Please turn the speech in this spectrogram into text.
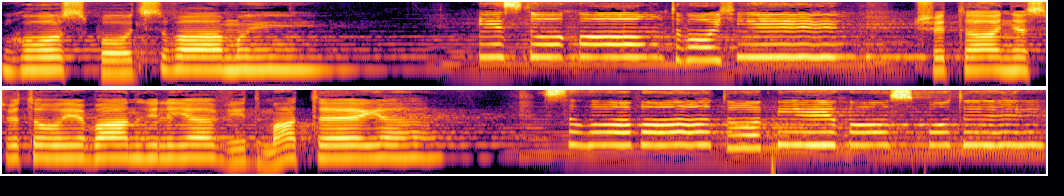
Господь з вами. і з Духом Твоїм. Читання Святого Євангелія від Матея. Слава Тобі, Господи.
